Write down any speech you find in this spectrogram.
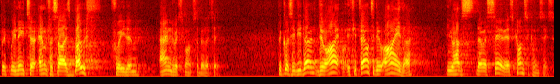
But we need to emphasize both freedom and responsibility. Because if you don't do if you fail to do either, you have, there are serious consequences.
